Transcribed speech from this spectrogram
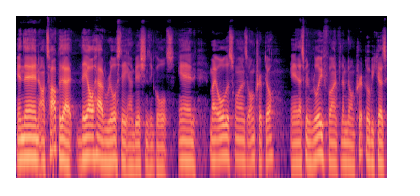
and then on top of that, they all have real estate ambitions and goals. And my oldest ones own crypto. And that's been really fun for them to own crypto because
